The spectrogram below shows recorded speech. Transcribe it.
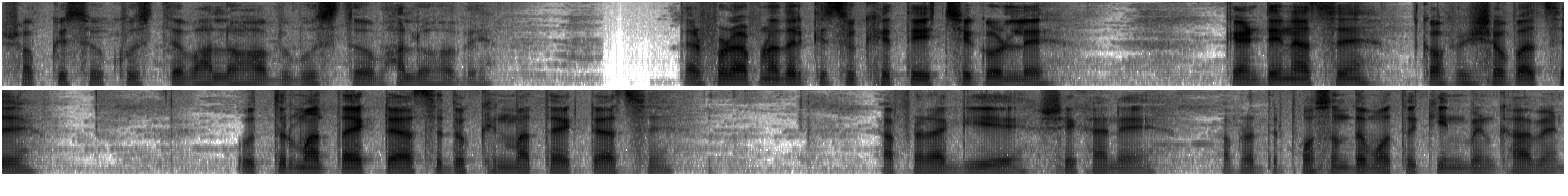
সব কিছু খুঁজতে ভালো হবে, বুঝতেও ভালো হবে। তারপরে আপনাদের কিছু খেতে ইচ্ছে করলে, ক্যান্টিন আছে, কফি শপ আছে, উত্তর মাথায় একটা আছে, দক্ষিণ মাথায় একটা আছে। আপনারা গিয়ে সেখানে আপনাদের পছন্দ মতো কিনবেন, খাবেন।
